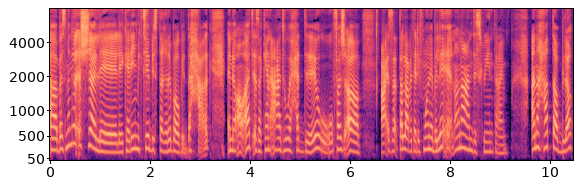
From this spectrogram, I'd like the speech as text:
آه بس من الأشياء اللي, اللي كريم كتير بيستغربها وبيضحك إنه أوقات إذا كان قاعد هو حدي وفجأة إذا طلع بتليفوني بلاقي إنه أنا عندي screen time أنا حاطة block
